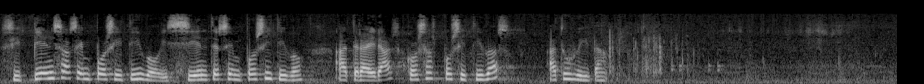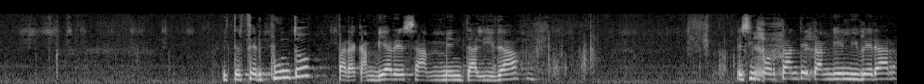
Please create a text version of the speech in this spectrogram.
Si piensas en positivo y sientes en positivo, atraerás cosas positivas a tu vida. El tercer punto, para cambiar esa mentalidad, es importante también liberar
